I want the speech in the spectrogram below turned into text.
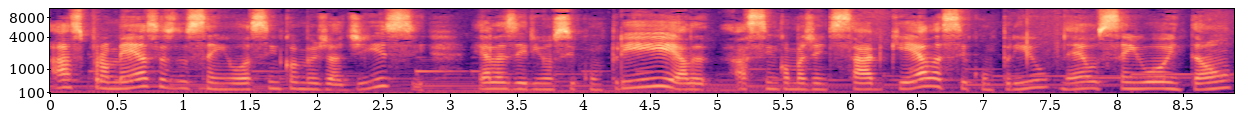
as promessas do Senhor, assim como eu já disse, elas iriam se cumprir, ela, assim como a gente sabe que ela se cumpriu, né? O Senhor então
